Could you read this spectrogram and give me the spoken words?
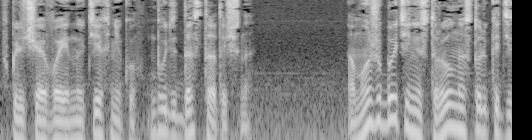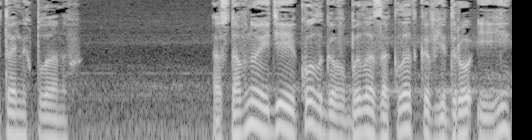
включая военную технику, будет достаточно. А может быть и не строил настолько детальных планов. Основной идеей экологов была закладка в ядро ИИ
